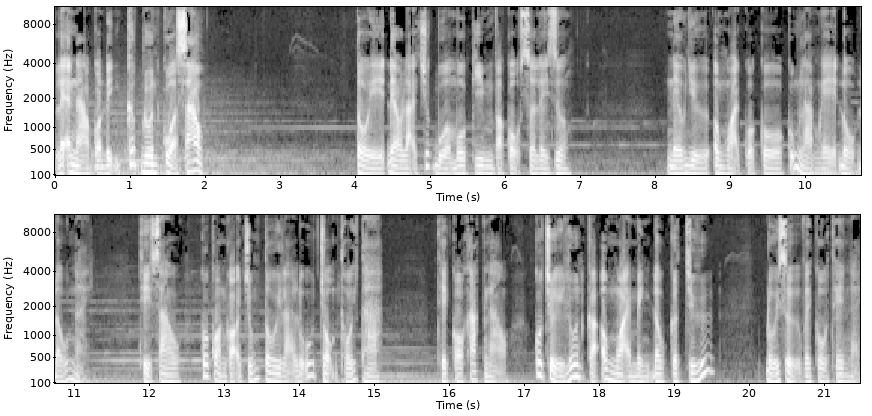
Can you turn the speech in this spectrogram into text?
lẽ nào còn định cướp luôn của sao?" Tôi đeo lại chiếc bùa mô kim vào cổ Sơ Lê Dương. Nếu như ông ngoại của cô cũng làm nghề đổ đấu này, thì sao cô còn gọi chúng tôi là lũ trộm thối tha? Thế có khác nào cô chửi luôn cả ông ngoại mình đâu cơ chứ? Đối xử với cô thế này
